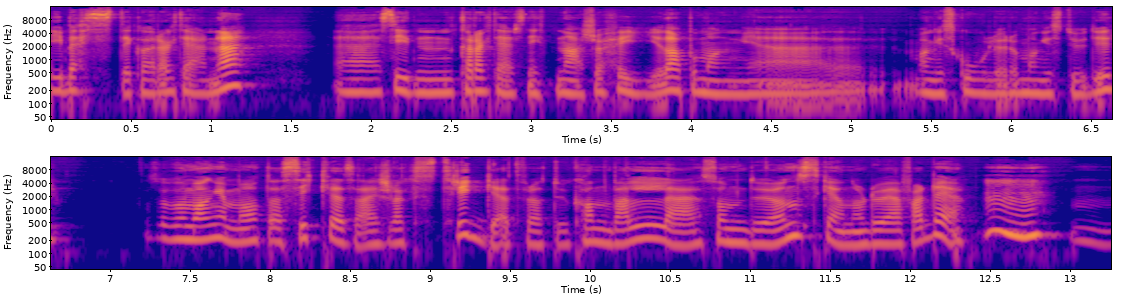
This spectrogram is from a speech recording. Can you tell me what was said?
de beste karakterene. Eh, siden karaktersnittene er så høye da, på mange, mange, skoler og mange studier. Så på mange måter sikre seg en slags trygghet for at du kan velge som du ønsker når du er ferdig. Mm. Mm.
